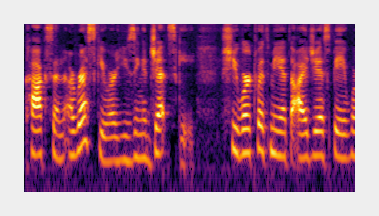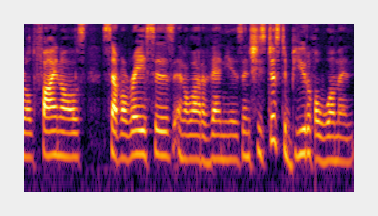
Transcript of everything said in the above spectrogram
coxswain, a rescuer using a jet ski. She worked with me at the IJSBA World Finals, several races, and a lot of venues, and she's just a beautiful woman.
